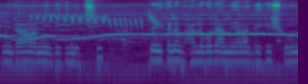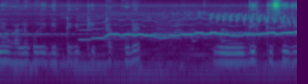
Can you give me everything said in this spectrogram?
তুমি যাও আমি দেখে নিচ্ছি। তো এখানে ভালো করে আমি আবার দেখে শুনে ভালো করে গেটটাকে ঠিকঠাক করে দেখতেছি যে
